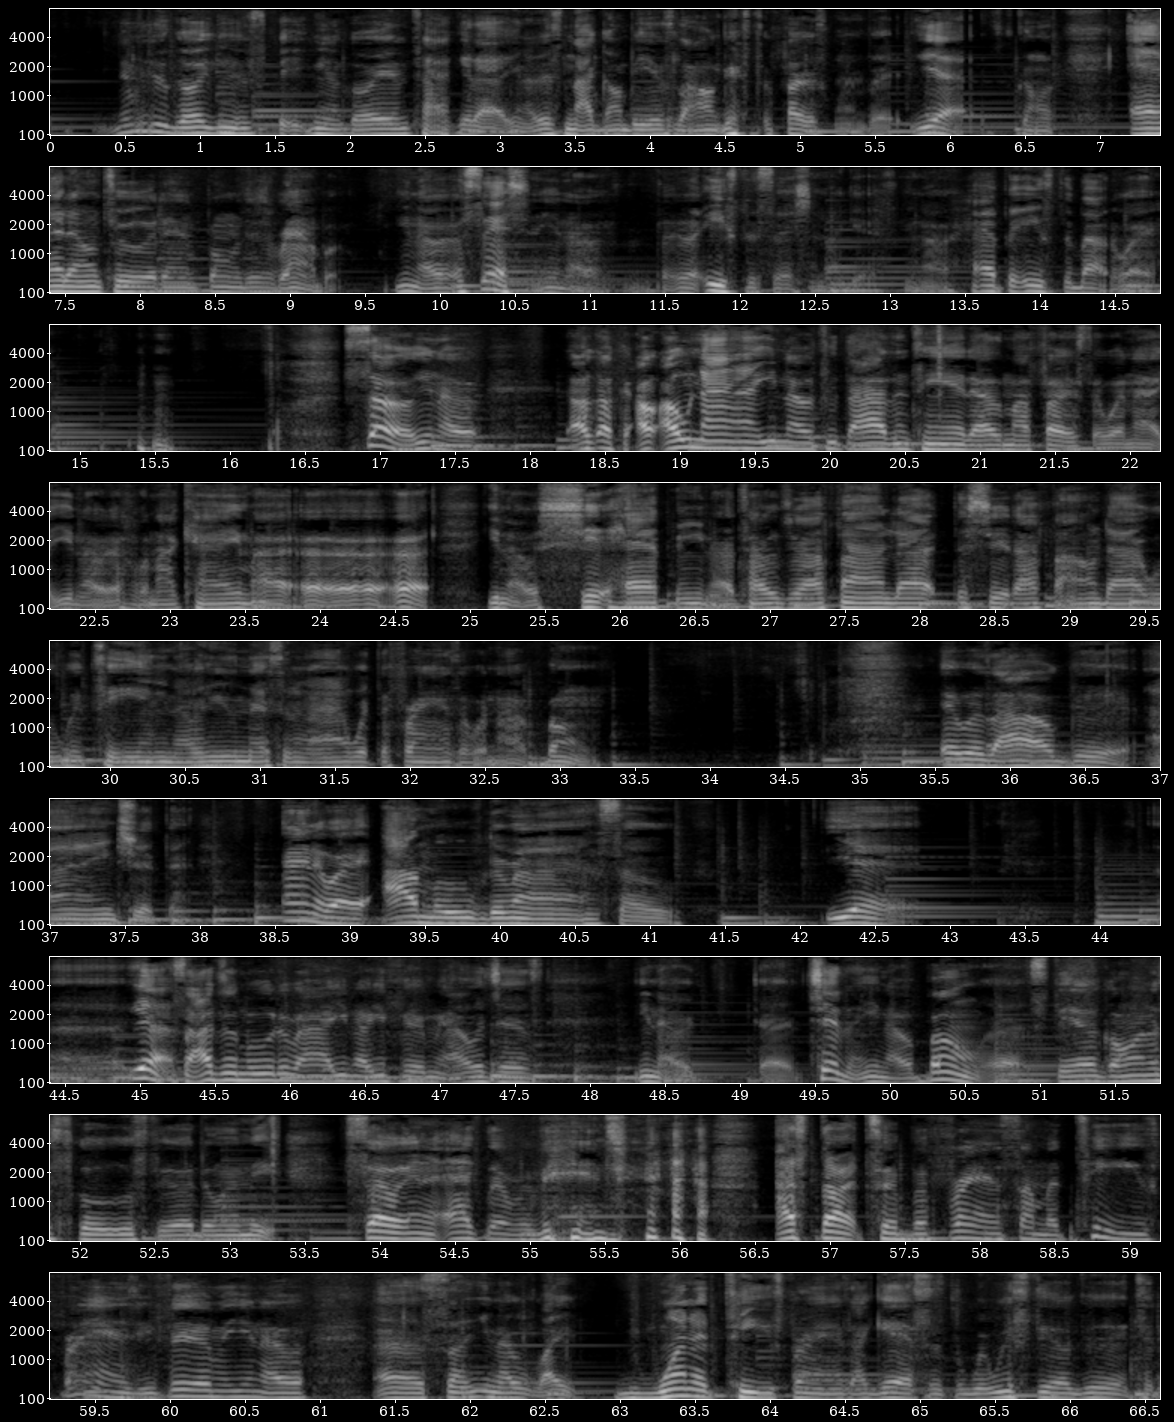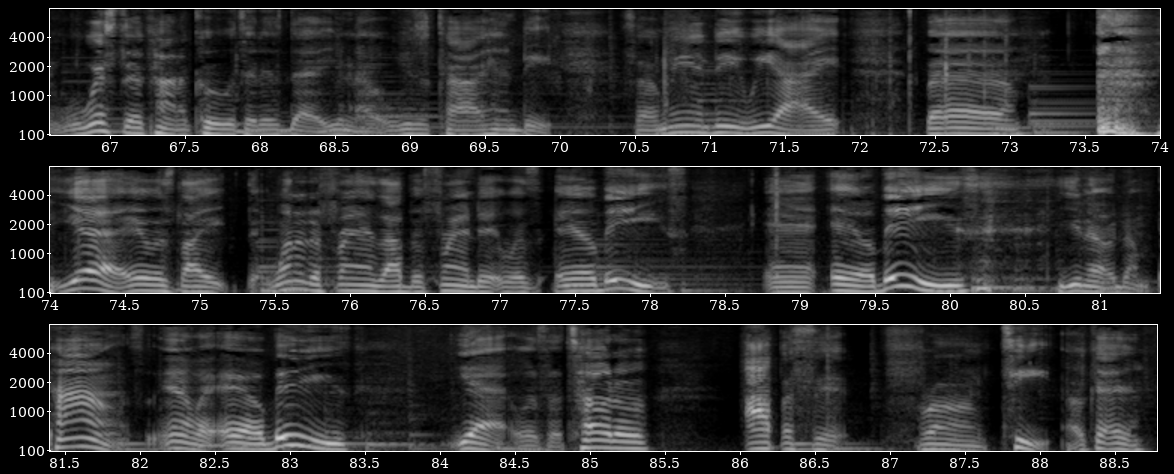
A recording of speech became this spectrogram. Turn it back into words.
let me just go ahead and speak, you know, go ahead and talk it out. You know, it's not gonna be as long as the first one, but yeah, just gonna add on to it and boom, just ramble. You know, a session, you know, the Easter session, I guess. You know, happy Easter by the way. so, you know, okay, 09, you know, 2010, that was my first or whatnot. You know, that's when I came. I, uh, uh, uh, you know, shit happened. You know, I told you I found out the shit I found out with, with T, and you know, he was messing around with the friends or whatnot. Boom. It was all good. I ain't tripping. Anyway, I moved around, so yeah. Uh, yeah, so I just moved around, you know, you feel me? I was just you know, uh, chilling, you know, boom, uh, still going to school, still doing me. So, in an act of revenge, I start to befriend some of T's friends. You feel me? You know, uh, so you know, like one of T's friends, I guess, is the, we still good to the, we're still kind of cool to this day. You know, we just call him D. So me and D, we alright. But uh, yeah, it was like one of the friends I befriended was LB's. And LB's, you know, them pounds. Anyway, LB's, yeah, it was a total opposite from T, okay?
